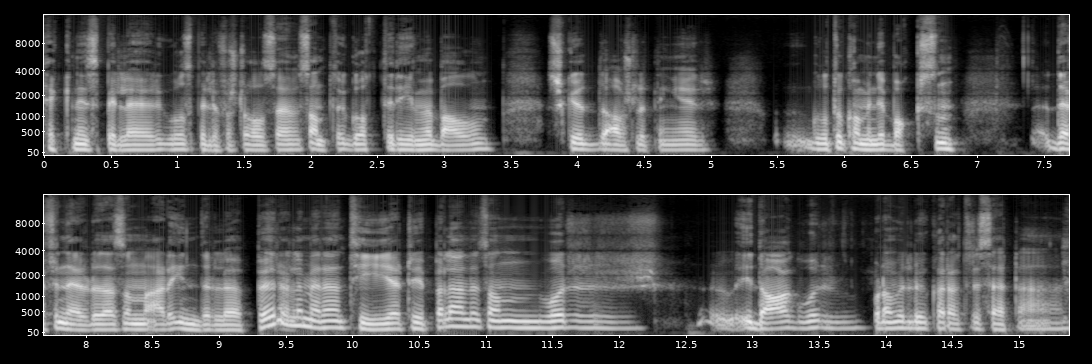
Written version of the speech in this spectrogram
teknisk spiller, god spillerforståelse, samtidig godt driv med ballen, skudd, avslutninger, god til å komme inn i boksen. Definerer du deg som er det indreløper, eller mer en tier-type, eller litt sånn hvor i dag, hvor, hvordan ville du karakterisert deg?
